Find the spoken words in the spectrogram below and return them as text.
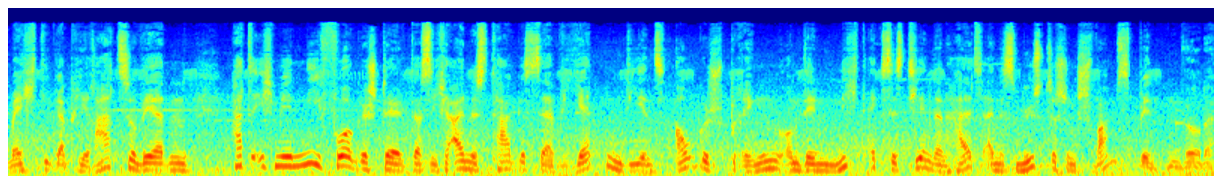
mächtiger Pirat zu werden, hatte ich mir nie vorgestellt, dass ich eines Tages Servietten, die ins Auge springen, um den nicht existierenden Hals eines mystischen Schwamms binden würde.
